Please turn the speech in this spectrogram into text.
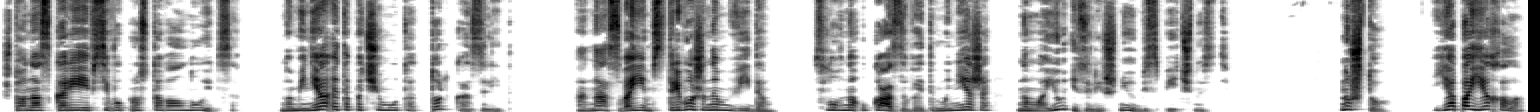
что она, скорее всего, просто волнуется, но меня это почему-то только злит. Она своим встревоженным видом словно указывает мне же, на мою излишнюю беспечность. Ну что, я поехала.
